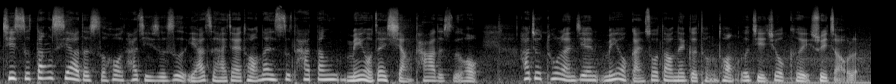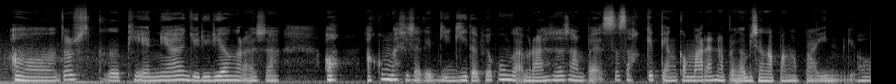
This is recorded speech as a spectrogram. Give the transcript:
其实当下的时候，他其实是牙齿还在痛，但是他当没有在想他的时候，他就突然间没有感受到那个疼痛，而且就可以睡着了。嗯，terus kemudiannya jadi dia ngerasa oh aku masih sakit gigi tapi aku nggak merasa sampai sesakit yang kemarin sampai nggak bisa ngapa-ngapain gitu。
